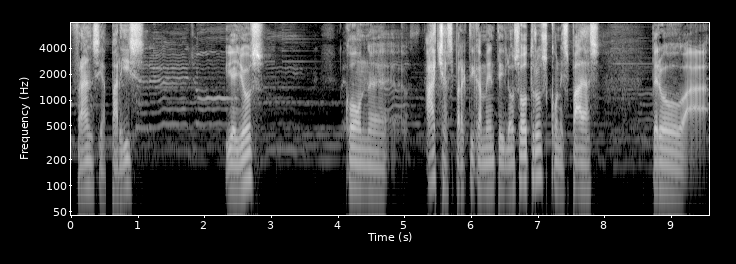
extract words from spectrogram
Francia, París. Y ellos con eh, hachas prácticamente y los otros con espadas. Pero ah,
